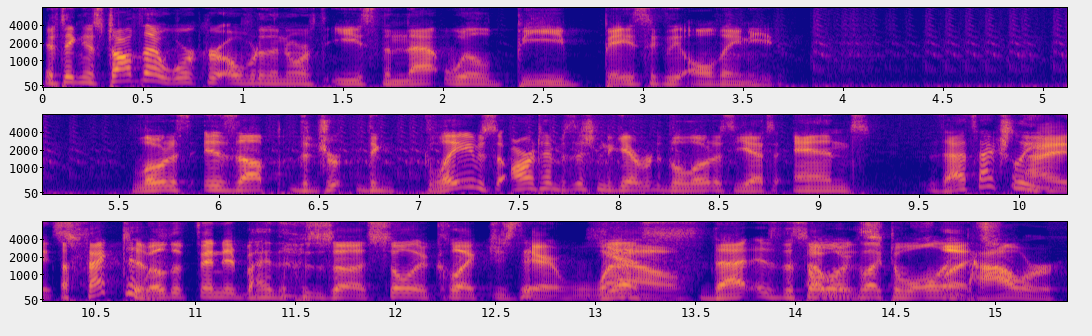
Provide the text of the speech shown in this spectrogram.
If they can stop that worker over to the northeast, then that will be basically all they need. Lotus is up. The dr- the glaives aren't in position to get rid of the Lotus yet, and that's actually nice. effective. Well defended by those uh, solar collectors there. Wow. Yes, that is the solar collector wall in power.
